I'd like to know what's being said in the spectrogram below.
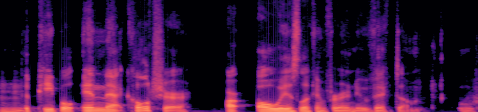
Mhm. the people in that culture are always looking for a new victim. Oof.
